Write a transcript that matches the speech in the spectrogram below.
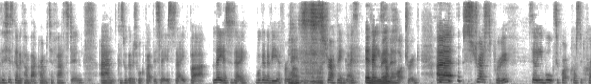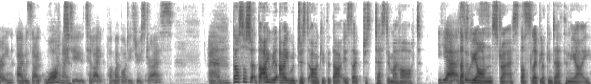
this is going to come back around to fasting, um, because we're going to talk about this later today. But later today, we're going to be here for a while. Strap in, guys. In Get a yourself minute. a hot drink. Uh, stress proof. So he walks across a crane. I was like, what, can I do to like put my body through stress? Um, That's also that I would I would just argue that that is like just testing my heart. yeah, That's so it's- beyond stress. That's like looking death in the eye.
